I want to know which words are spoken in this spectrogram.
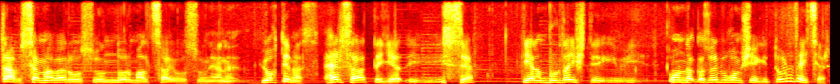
Tabii semaver olsun, normal çay olsun yani yok demez. Her saatte gel, içse, diyelim burada içti, 10 dakika sonra bir komşuya gitti orada da içer.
